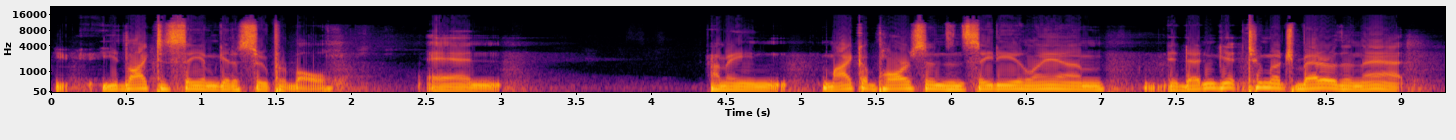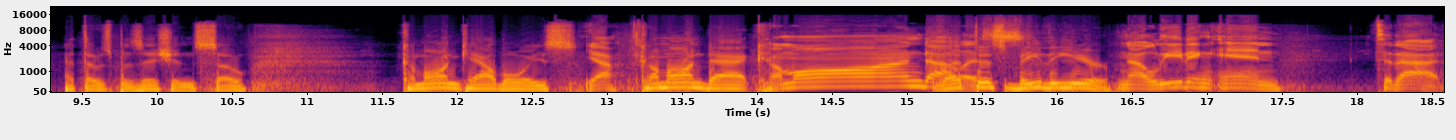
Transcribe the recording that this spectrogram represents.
You'd like to see him get a Super Bowl. And I mean, Micah Parsons and CeeDee Lamb, it doesn't get too much better than that at those positions. So Come on, Cowboys. Yeah. Come on, Dak. Come on, Dallas. Let this be the year. Now, leading in to that,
